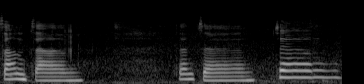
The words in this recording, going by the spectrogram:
짠짠. 짠짠. 짠.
